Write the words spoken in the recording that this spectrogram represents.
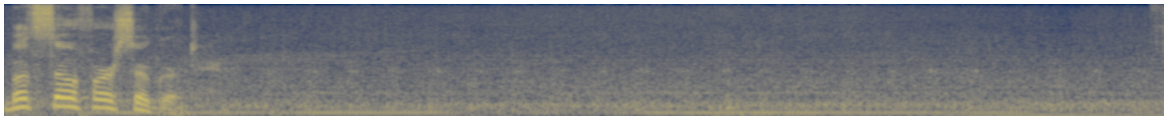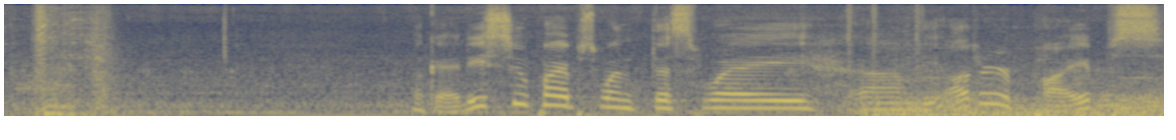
But so far, so good. Okay, these two pipes went this way. Um, the other pipes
